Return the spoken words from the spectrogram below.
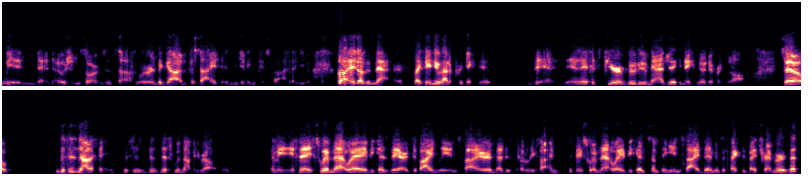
wind and ocean storms and stuff were the god Poseidon getting pissed off at you. But it doesn't matter. Like they knew how to predict it. And if it's pure voodoo magic, it makes no difference at all. So this is not a thing. This is this, this would not be relevant. I mean, if they swim that way because they are divinely inspired, that is totally fine. If they swim that way because something inside them is affected by tremors, that's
